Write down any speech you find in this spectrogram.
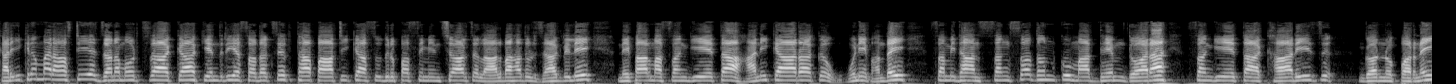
कार्यक्रममा राष्ट्रिय जनमोर्चाका केन्द्रीय सदस्य तथा पार्टीका सुदूरपश्चिम इन्चार्ज लालबहादुर झाग्रीले नेपालमा संघीयता हानिकारक हुने भन्दै संविधान संशोधनको माध्यमद्वारा संघीयता खारिज गर्नुपर्ने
